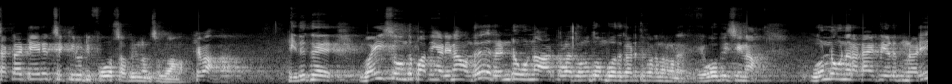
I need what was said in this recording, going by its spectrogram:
செக்ரட்டேரியட் செக்யூரிட்டி ஃபோர்ஸ் அப்படின்னு வந்து சொல்லுவாங்க. ஓகேவா? இதுக்கு வயசு வந்து பார்த்தீங்க அப்படின்னா வந்து ரெண்டு ஒன்று ஆயிரத்தி தொள்ளாயிரத்தி தொண்ணூத்தொம்பதுக்கு அடுத்து பிறந்தவங்க. ஓபிசினா ஒன்று ஒன்று ரெண்டாயிரத்தி ஏழுக்கு முன்னாடி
